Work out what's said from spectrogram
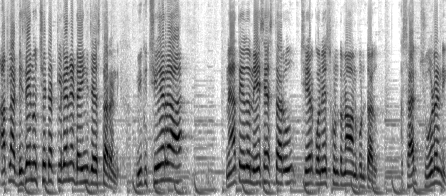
అట్లా డిజైన్ వచ్చేటట్లుగానే డైయింగ్ చేస్తారండి. మీకు చీర నేత ఏదో నేసేస్తారు చీర కొనేసుకుంటున్నాం అనుకుంటారు. ఒకసారి చూడండి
